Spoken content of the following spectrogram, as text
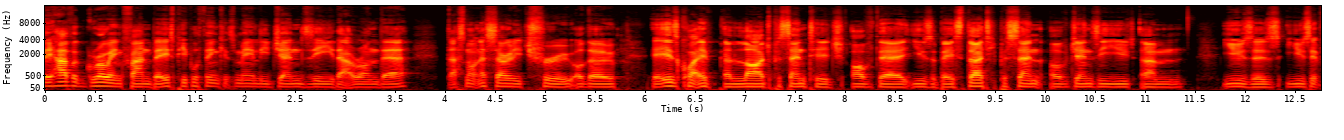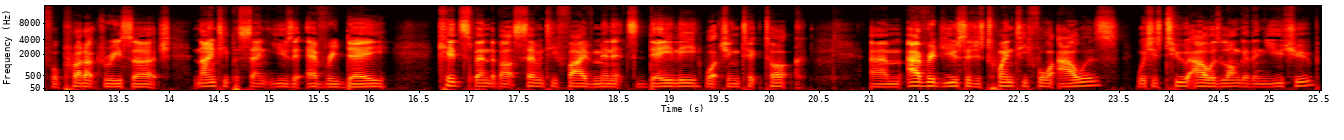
they have a growing fan base. People think it's mainly Gen Z that are on there. That's not necessarily true, although it is quite a, a large percentage of their user base. Thirty percent of Gen Z um, users use it for product research. Ninety percent use it every day kids spend about 75 minutes daily watching TikTok. Um, average usage is 24 hours, which is two hours longer than YouTube.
